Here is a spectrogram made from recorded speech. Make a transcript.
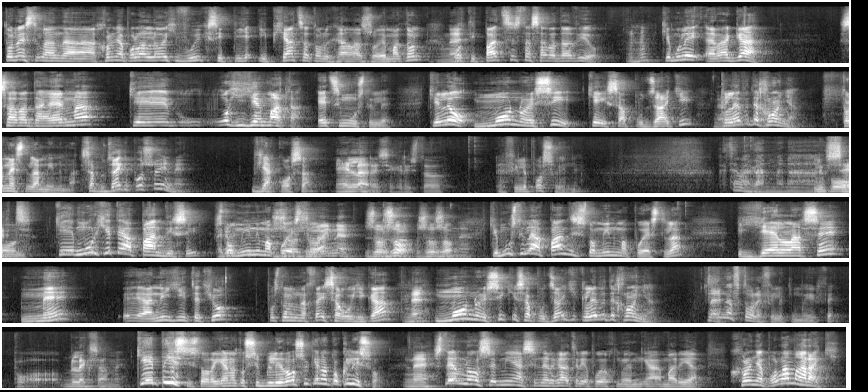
Τον έστειλα να, χρόνια πολλά, λέω, έχει βουήξει η πι- η πιάτσα των γαλαζοέματων Ναι. ότι πάτησε στα 42. Και μου λέει, ραγκά, 41 και όχι γεμάτα. Έτσι μου στείλε. Και λέω, μόνο εσύ και η Σαπουτζάκη Ναι. κλέβετε χρόνια. Τον έστειλα μήνυμα. Σαμπουτσάκι πόσο είναι; 200. Έλα ρε εσύ Χριστό. Ε, φίλε, πόσο είναι; Κάτσε να κάνουμε ένα Λοιπόν, search. και μου έρχεται απάντηση στο Περίμενε, μήνυμα που Ζωζό έστειλα. είναι; Ζωζό, ζωζό. Ναι. Και μου στείλε απάντηση στο μήνυμα που έστειλα. Γέλασε με. Ε, ανοίγει τέτοιο. Πώς το λένε αυτά, εισαγωγικά. Ναι. Μόνο εσύ και η Σαπουτζάκη κλέβετε χρόνια. Ναι. Τι είναι αυτό, ρε φίλε, που με ήρθε; Πω, μπλέξαμε. Και επίσης τώρα, για να το συμπληρώσω και να το κλείσω. Ναι. Στέλνω σε μια συνεργάτρια που έχουμε, μια Μαρία, χρόνια πολλά μαράκι.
